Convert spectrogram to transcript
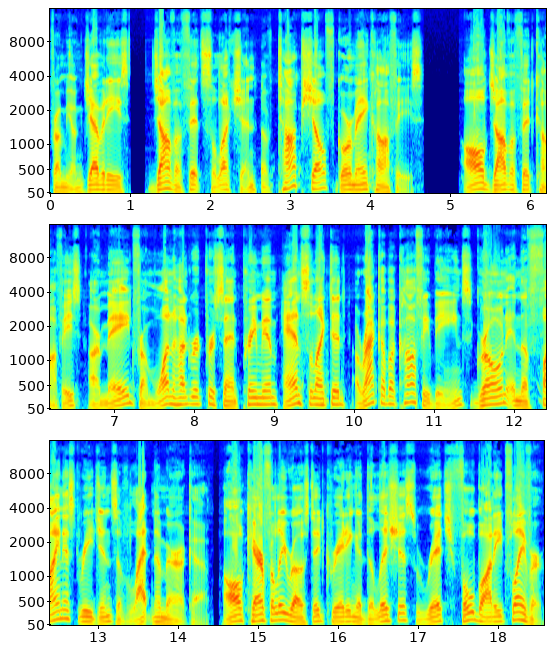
from Youngevity's JavaFit selection of top shelf gourmet coffees. All JavaFit coffees are made from 100% premium hand selected Arabica coffee beans grown in the finest regions of Latin America. All carefully roasted, creating a delicious, rich, full bodied flavor.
